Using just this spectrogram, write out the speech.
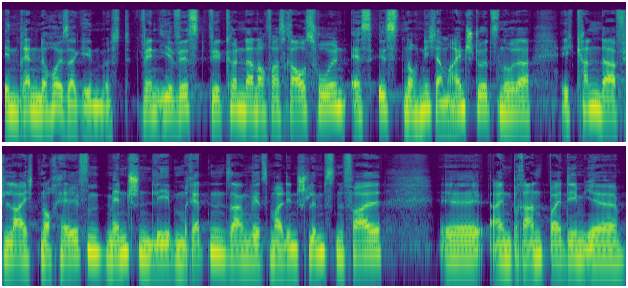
in brennende Häuser gehen müsst. Wenn ihr wisst, wir können da noch was rausholen, es ist noch nicht am Einstürzen oder ich kann da vielleicht noch helfen, Menschenleben retten, sagen wir jetzt mal den schlimmsten Fall, äh, ein Brand, bei dem ihr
